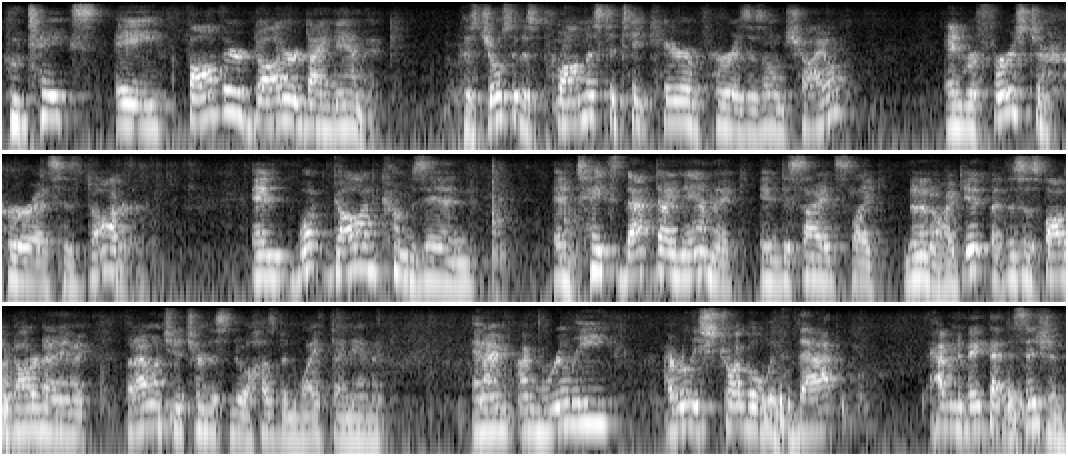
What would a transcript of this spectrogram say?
who takes a father daughter dynamic, because Joseph has promised to take care of her as his own child and refers to her as his daughter. And what God comes in and takes that dynamic and decides like, no, no, no, I get that this is father-daughter dynamic, but I want you to turn this into a husband-wife dynamic. And I'm, I'm really, I really struggle with that, having to make that decision,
